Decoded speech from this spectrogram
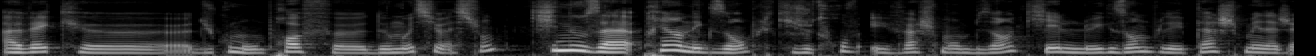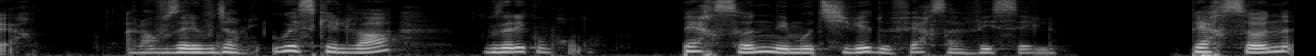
avec euh, du coup mon prof euh, de motivation, qui nous a pris un exemple qui je trouve est vachement bien, qui est l'exemple des tâches ménagères. Alors vous allez vous dire, mais où est-ce qu'elle va? Vous allez comprendre. Personne n'est motivé de faire sa vaisselle. Personne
